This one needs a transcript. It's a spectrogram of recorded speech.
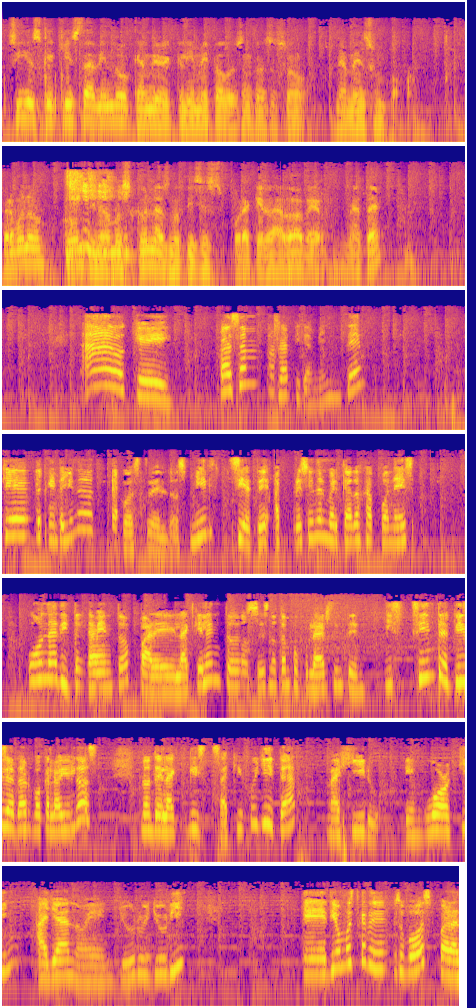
Sí, es que aquí está habiendo cambio de clima y todo eso, entonces eso me amensa un poco. Pero bueno, continuamos con las noticias por aquel lado. A ver, Nata. Ah, ok. Pasamos rápidamente. Que el 31 de agosto del 2007 apareció en el mercado japonés un aditamento para el aquel entonces no tan popular sintetizador Vocaloid 2, donde la actriz Saki Fujita, Mahiru en Working, Ayano en Yuru Yuri, eh, dio muestra de su voz para,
